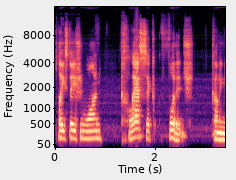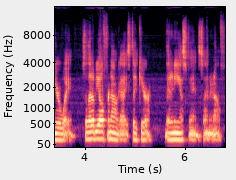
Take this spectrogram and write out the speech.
PlayStation 1 classic footage coming your way. So that'll be all for now, guys. Take care. That NES fan signing off.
